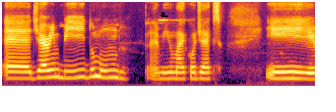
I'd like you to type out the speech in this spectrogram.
é, de R&B do mundo para mim, o Michael Jackson. E,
